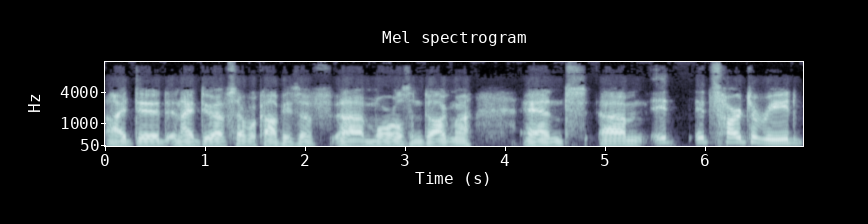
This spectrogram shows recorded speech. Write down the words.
I did, and I do have several copies of uh, Morals and Dogma, and um, it it's hard to read.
